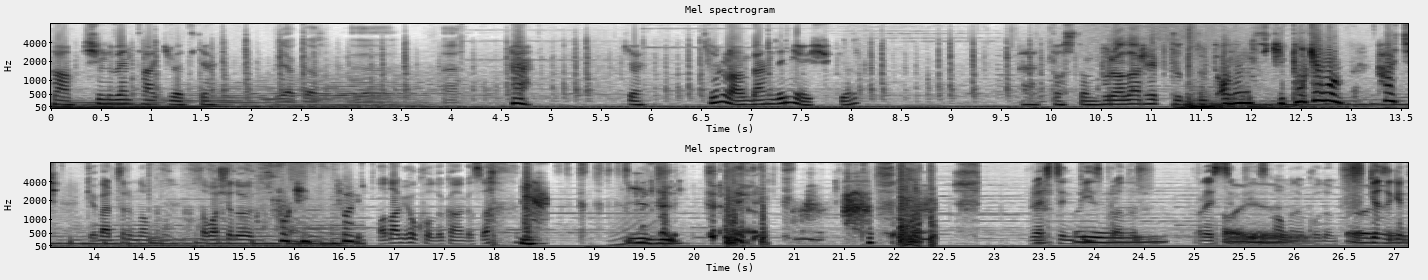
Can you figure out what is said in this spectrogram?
tamam. Şimdi beni takip et gel. Bir dakika. Ee, Dur lan bende niye ışık yok? Evet dostum buralar hep tuttu. Ananı sikeyim Pokemon kaç. gebertirim lan bunu. Savaşta da öl. Fucking fucking Adam yok oldu kanka sağ. easy. Rest in peace brother. Rest in peace amına kodum. Hayır. Gezegen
